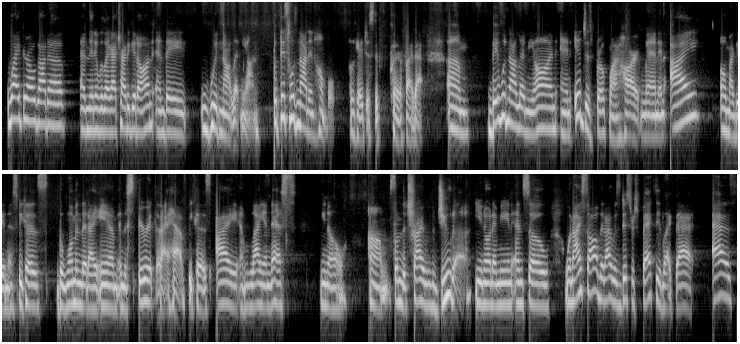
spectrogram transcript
white girl got up, and then it was like I tried to get on, and they would not let me on. But this was not in Humboldt. Okay, just to clarify that. Um, they would not let me on, and it just broke my heart, man. And I, oh my goodness, because the woman that I am and the spirit that I have, because I am lioness, you know, um, from the tribe of Judah. You know what I mean? And so when I saw that I was disrespected like that as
